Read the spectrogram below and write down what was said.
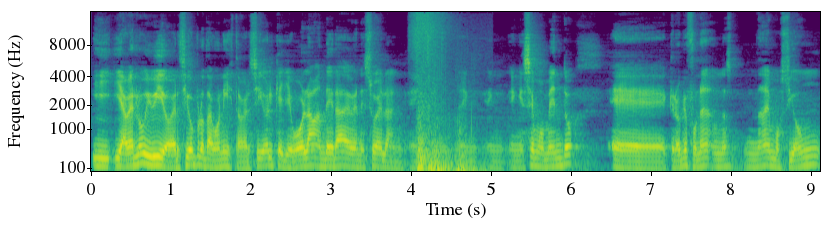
Y, y, haberlo vivido, haber sido protagonista, haber sido el que llevó la bandera de Venezuela en, en, en, en ese momento, eh, creo que fue una, una, una emoción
